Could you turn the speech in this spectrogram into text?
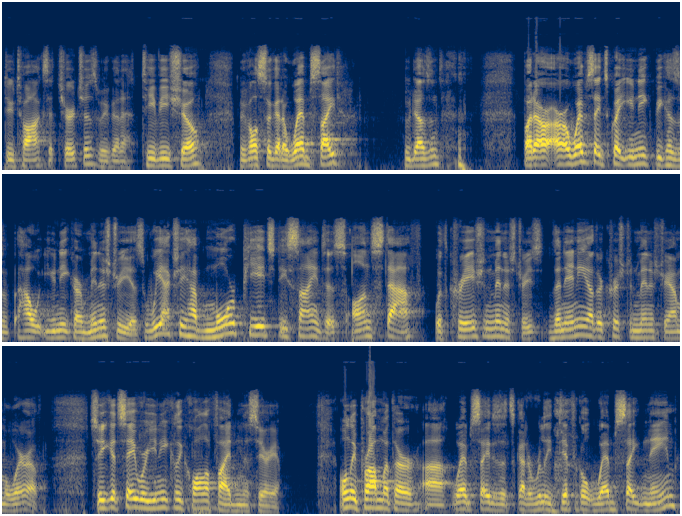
do talks at churches, we've got a TV show, we've also got a website. Who doesn't? but our, our website's quite unique because of how unique our ministry is. We actually have more PhD scientists on staff with Creation Ministries than any other Christian ministry I'm aware of. So, you could say we're uniquely qualified in this area. Only problem with our uh, website is it's got a really difficult website name.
